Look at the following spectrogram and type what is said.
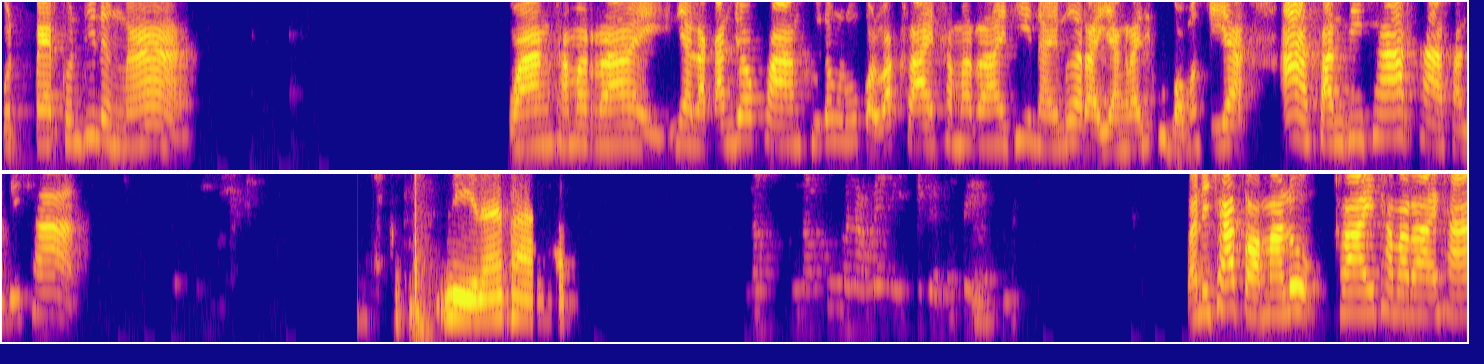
กดแปดคนที่หนึ่งมา กวางทำอะไร เนี่ยหลักการย่อความคือต้องรู้ก่อนว่าใครทำอะไรที่ไหนเมื่อไหรอย่างไรที่ครูบอกเมื่อกี้อะอ่าสันติชาติค่ะ สันติชาติ หนีนายพรานครับสันติชาติตอบมาลูก ใครทำอะไรคะ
